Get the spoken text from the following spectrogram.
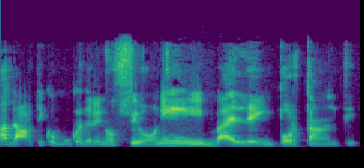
a darti comunque delle nozioni belle e importanti.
